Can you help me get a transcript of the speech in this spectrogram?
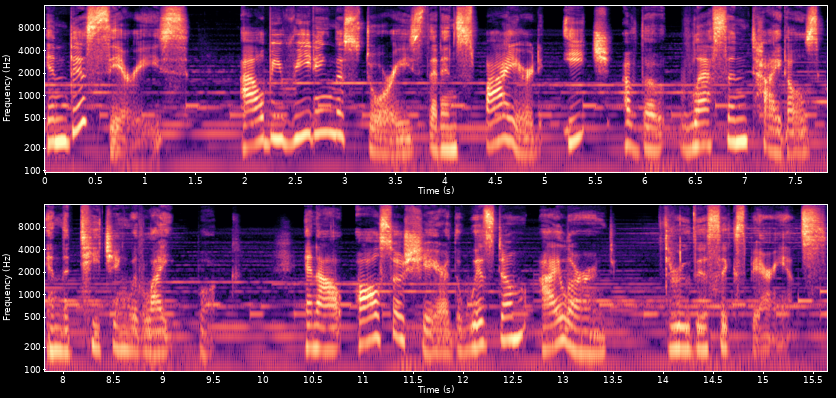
In this series, I'll be reading the stories that inspired each of the lesson titles in the Teaching with Light and I'll also share the wisdom I learned through this experience.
